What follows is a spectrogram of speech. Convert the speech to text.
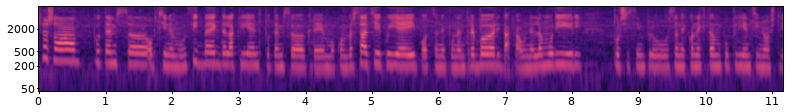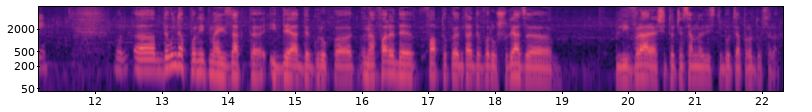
Și așa putem să obținem un feedback de la client, putem să creăm o conversație cu ei, pot să ne pună întrebări, dacă au nelămuriri, pur și simplu să ne conectăm cu clienții noștri. Bun. uh, De unde a pornit mai exact uh, ideea de grup? Uh, În afară de faptul că într-adevăr ușurează livrarea și tot ce înseamnă distribuția produselor.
